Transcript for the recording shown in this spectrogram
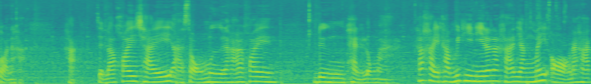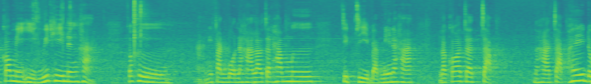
ก่อนนะคะค่ะ เสร็จแล้วค่อยใช้อสองมือนะคะ ค่อยดึงแผ่นลงมา ถ้าใครทำวิธีนี้แล้วนะคะ ยังไม่ออกนะคะ ก็มีอีกวิธีหนึ่งค่ะ ก็คืออ่านี่ฟันบนนะคะ เราจะทำมือจีบๆแบบนี้นะคะ แล้วก็จะจับนะคะ จับให้โด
